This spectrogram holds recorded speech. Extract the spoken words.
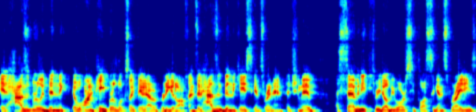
it hasn't really been the, on paper, looks like they would have a pretty good offense. It hasn't been the case against right handed pitching. They have a 73 WRC plus against righties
